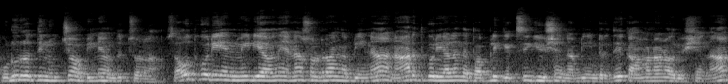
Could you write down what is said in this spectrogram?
கொடூரத்தின் உச்சம் அப்படின்னே வந்து சொல்லலாம். சவுத் கொரியன் மீடியா வந்து என்ன சொல்கிறாங்க அப்படின்னா நார்த் கொரியாவில் இந்த பப்ளிக் எக்ஸிக்யூஷன் அப்படின்றது காமனான ஒரு விஷயம் தான்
